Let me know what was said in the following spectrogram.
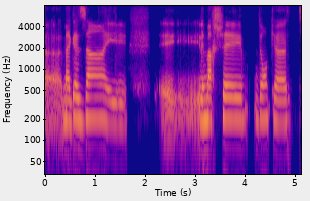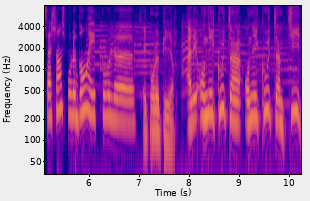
euh, magasins et les marchés. Donc, euh, ça change pour le bon et pour le... et pour le pire. Allez, on écoute un, on écoute un petit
